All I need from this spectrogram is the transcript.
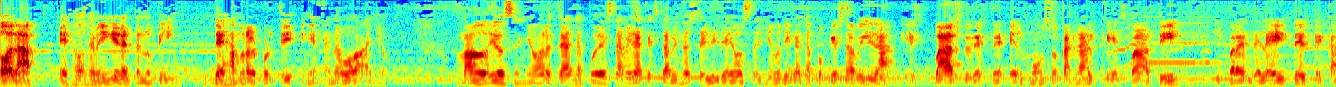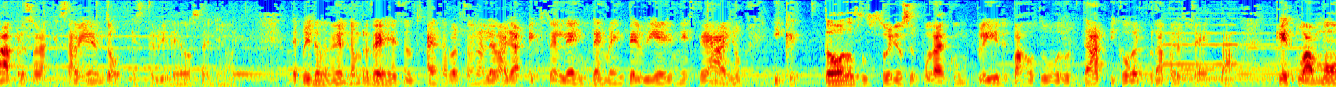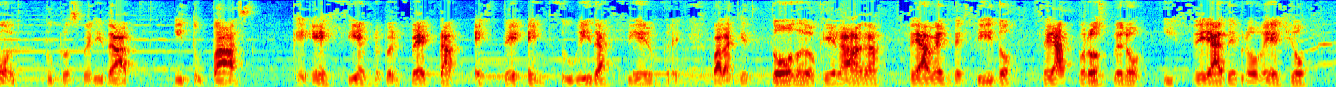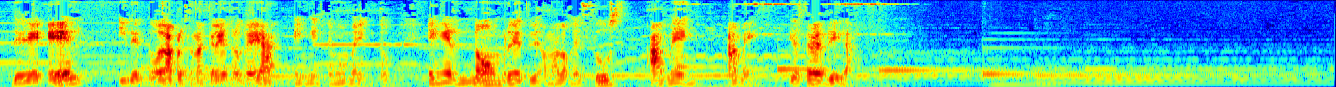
Hola, es José Miguel Eternopín. Déjame orar por ti en este nuevo año. Amado Dios, Señor, gracias por esta vida que está viendo este video, Señor, y gracias porque esa vida es parte de este hermoso canal que es para ti y para el deleite de cada persona que está viendo este video, Señor. Te pido en el nombre de Jesús a esa persona le vaya excelentemente bien en este año y que todos sus sueños se puedan cumplir bajo tu voluntad y cobertura perfecta. Que tu amor, tu prosperidad y tu paz que es siempre perfecta, esté en su vida siempre, para que todo lo que él haga sea bendecido, sea próspero y sea de provecho de él y de toda la persona que le rodea en ese momento. En el nombre de tu Hijo amado Jesús, amén, amén. Dios te bendiga.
